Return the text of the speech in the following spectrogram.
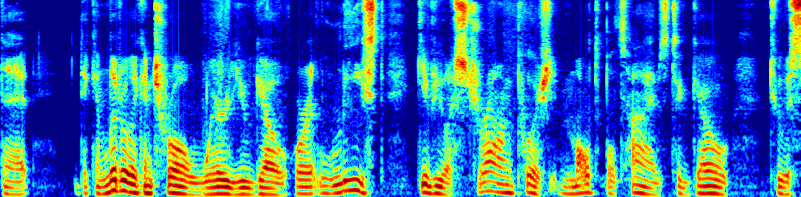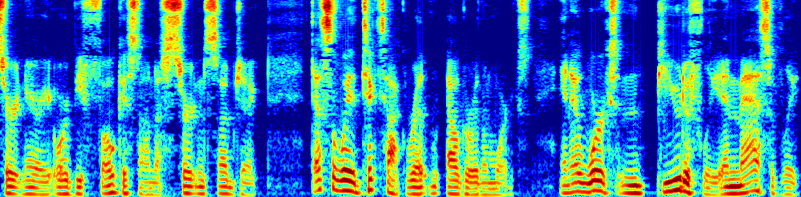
that they can literally control where you go, or at least give you a strong push multiple times to go to a certain area or be focused on a certain subject. That's the way the TikTok re- algorithm works. And it works beautifully and massively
